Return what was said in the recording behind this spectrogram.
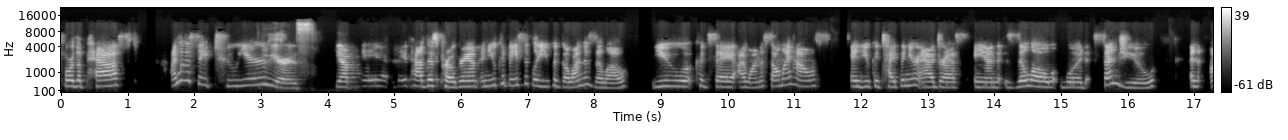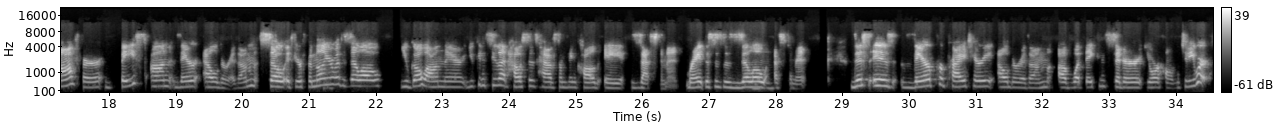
for the past, I'm going to say two years. Two years. Yep. They, they've had this program, and you could basically you could go onto Zillow. You could say, I want to sell my house and you could type in your address and Zillow would send you an offer based on their algorithm. So if you're familiar with Zillow, you go on there, you can see that houses have something called a Zestimate, right? This is a Zillow mm-hmm. estimate. This is their proprietary algorithm of what they consider your home to be worth.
